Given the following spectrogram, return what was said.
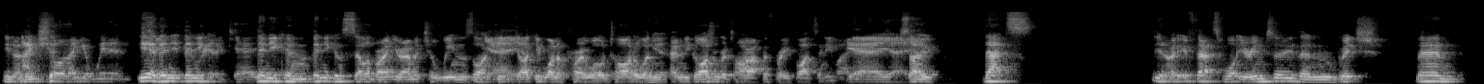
you know Make sure that you're winning. Yeah, then you- then you- really care. then you can then you can celebrate your amateur wins like Yeah, you, yeah. like you've won a pro world title and, Yeah. and you guys will retire after three fights anyway. Yeah, yeah. So that's you know if that's what you're into, then which man,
